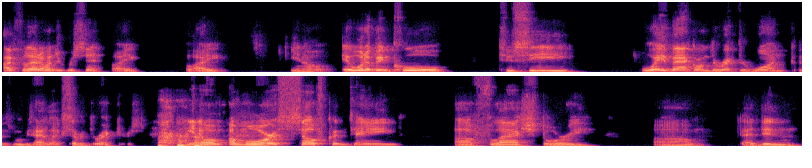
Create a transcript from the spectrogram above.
I feel that 100. percent Like like you know, it would have been cool to see way back on director one because this movie's had like seven directors. you know, a, a more self-contained uh, Flash story um, that didn't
